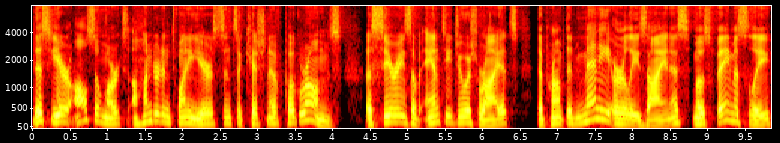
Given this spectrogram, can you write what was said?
This year also marks 120 years since the Kishinev pogroms, a series of anti Jewish riots that prompted many early Zionists, most famously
